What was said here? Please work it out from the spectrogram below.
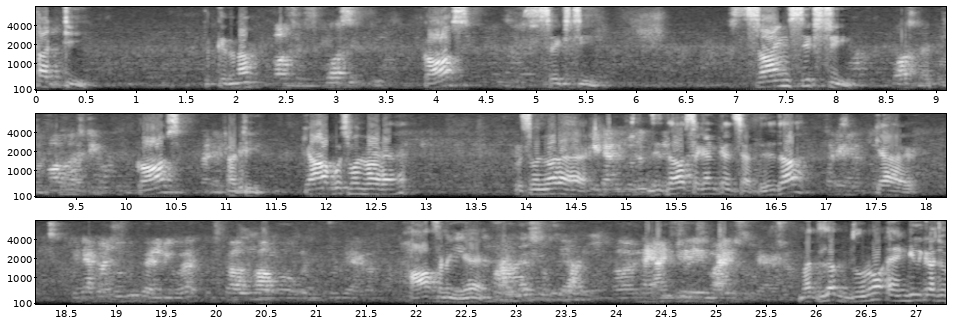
30 तो कितना? कॉस 60 साइन 60 कॉस 30 क्या आपको समझ में आ रहा है? कुछ समझ में आ रहा है? जितना सेकंड कंसेप्ट जितना क्या है? जो भी वैल्यू है उसका आप जो भी हाफ़ नहीं है। नाइन्टी मतलब दोनों एंगल का जो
